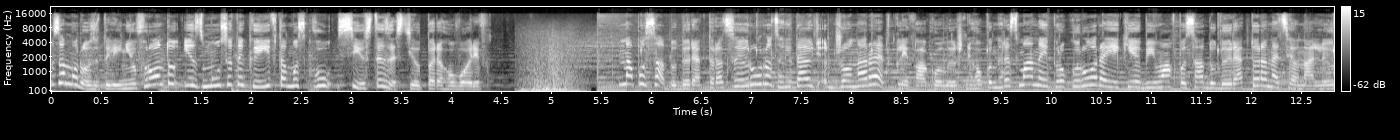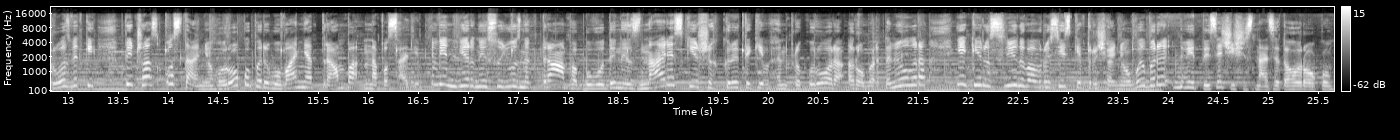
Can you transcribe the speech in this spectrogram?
заморозити лінію фронту і змусити Київ та Москву сісти за стіл переговорів. На посаду директора ЦРУ розглядають Джона Редкліфа, колишнього конгресмена і прокурора, який обіймав посаду директора національної розвідки під час останнього року перебування Трампа на посаді. Він вірний союзник Трампа, був один із найрізкіших критиків генпрокурора Роберта Мюллера, який розслідував російське втручання у вибори 2016 року.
